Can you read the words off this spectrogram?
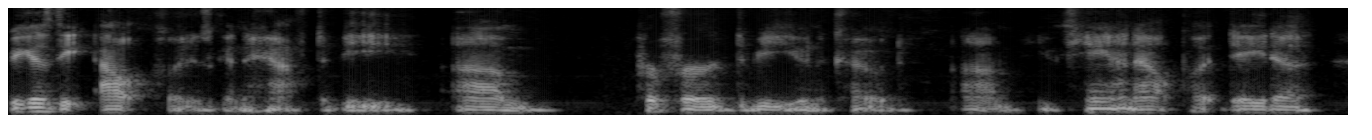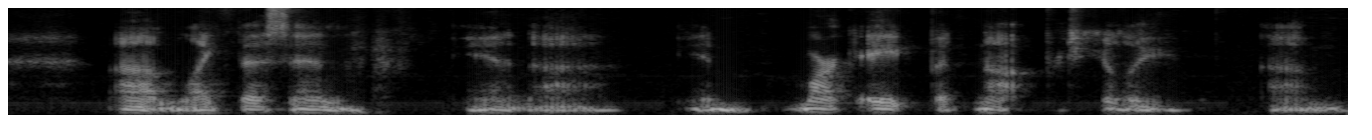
because the output is going to have to be um, preferred to be Unicode. Um, you can output data um, like this in in uh, in MARC-8, but not particularly. Um,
